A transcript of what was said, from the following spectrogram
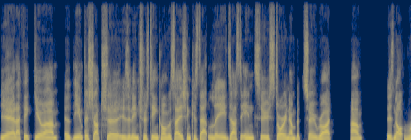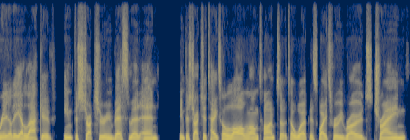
Yeah, and I think you um uh, the infrastructure is an interesting conversation because that leads us into story number two, right? Um, there's not really a lack of infrastructure investment, and infrastructure takes a long, long time to, to work its way through roads, trains,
